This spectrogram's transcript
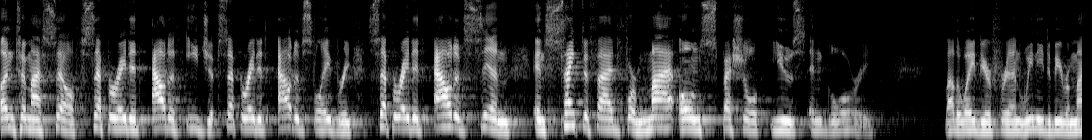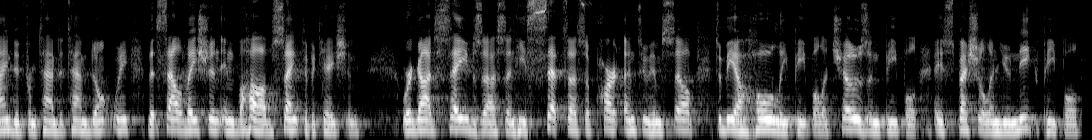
unto myself, separated out of Egypt, separated out of slavery, separated out of sin, and sanctified for my own special use and glory. By the way, dear friend, we need to be reminded from time to time, don't we, that salvation involves sanctification, where God saves us and He sets us apart unto Himself to be a holy people, a chosen people, a special and unique people.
